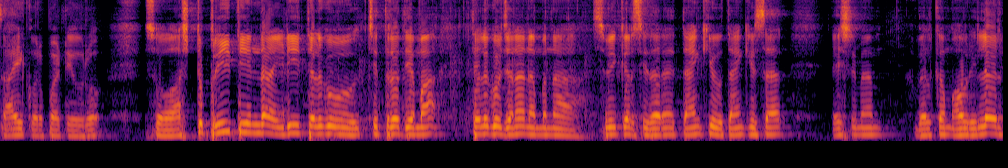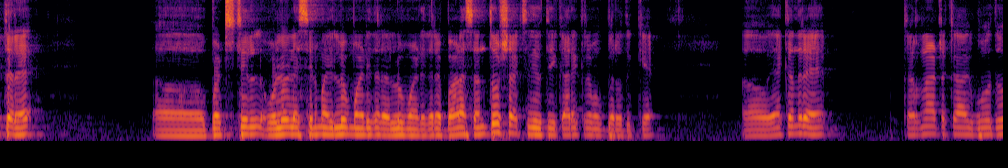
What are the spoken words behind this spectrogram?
ಸಾಯಿ ಕೊರಪಾಟಿ ಅವರು ಸೊ ಅಷ್ಟು ಪ್ರೀತಿಯಿಂದ ಇಡೀ ತೆಲುಗು ಚಿತ್ರೋದ್ಯಮ, ತೆಲುಗು ಜನ ನಮ್ಮನ್ನು ಸ್ವೀಕರಿಸಿದ್ದಾರೆ. Thank you thank you sir Jayashree ma'am welcome ಅವ್ರು ಇಲ್ಲೇ ಇರ್ತಾರೆ. ಬಟ್ ಸ್ಟಿಲ್ ಒಳ್ಳೊಳ್ಳೆ ಸಿನಿಮಾ ಇಲ್ಲೂ ಮಾಡಿದ್ದಾರೆ, ಅಲ್ಲೂ ಮಾಡಿದ್ದಾರೆ. ಭಾಳ ಸಂತೋಷ ಆಗ್ತಿದೆ ಇವತ್ತು ಈ ಕಾರ್ಯಕ್ರಮಕ್ಕೆ ಬರೋದಕ್ಕೆ. ಯಾಕಂದರೆ ಕರ್ನಾಟಕ ಆಗ್ಬೋದು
